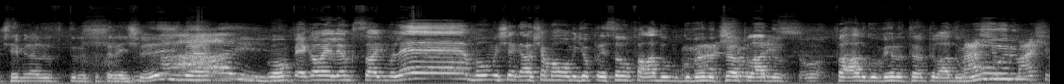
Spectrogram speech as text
Exterminador do Futuro 3 fez, né? Ai. Vamos pegar um elenco só de mulher, vamos chegar, chamar o homem de opressão, falar do governo macho Trump lá do. Falar do governo Trump lá do macho, muro. Macho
